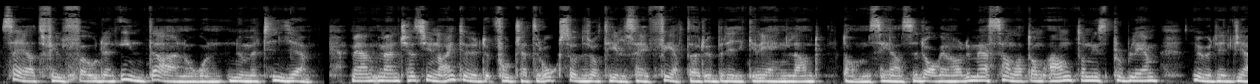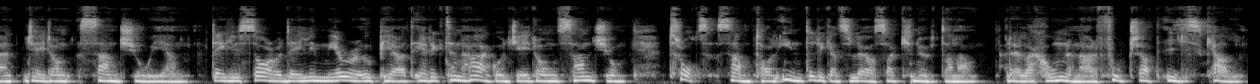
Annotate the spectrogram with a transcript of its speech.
säger att Phil Foden inte är någon nummer 10. Men Manchester United fortsätter också dra till sig feta rubriker i England. De senaste dagarna har det mest handlat om Antonys problem. Nu är det Jadon Sancho igen. Daily Star och Daily Mirror uppger att Erik Ten Hag och Jadon Sancho trots samtal inte lyckats lösa knutarna. Relationen är fortsatt iskall.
